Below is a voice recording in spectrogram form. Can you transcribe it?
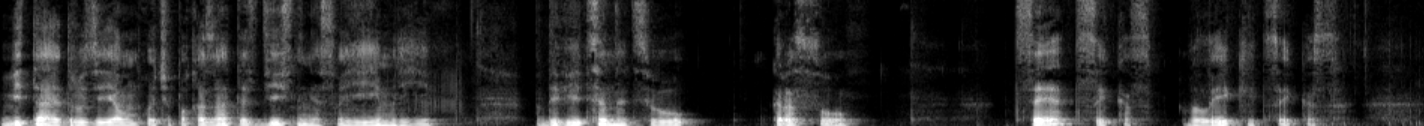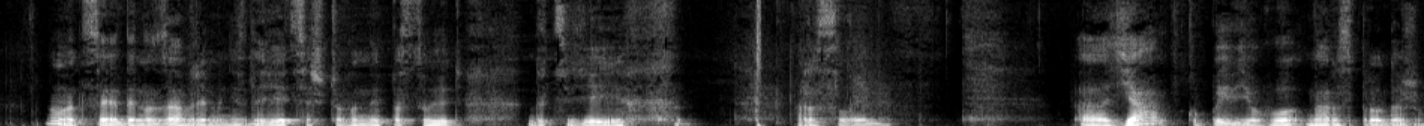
Вітаю, друзі! Я вам хочу показати здійснення своєї мрії. Подивіться на цю красу. Це цикас, великий цикас. Ну, а це динозаври, мені здається, що вони пасують до цієї рослини. Е, Я купив його на розпродажу.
